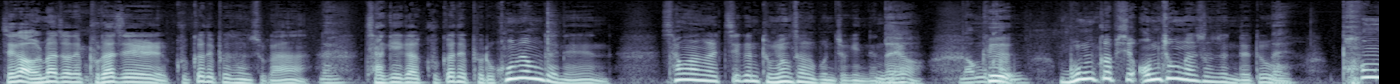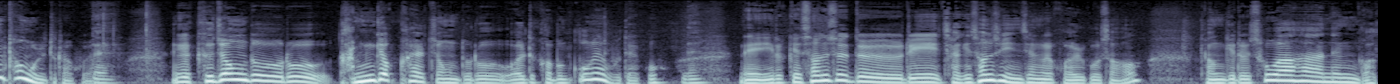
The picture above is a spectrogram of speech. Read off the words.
제가 얼마 전에 브라질 국가대표 선수가 네. 자기가 국가대표로 호명되는 상황을 찍은 동영상을 본 적이 있는데요. 네. 그 감... 몸값이 엄청난 선수인데도 네. 펑펑 울더라고요. 네. 그러니까 그 정도로 감격할 정도로 월드컵은 꿈의 무대고, 네. 네. 이렇게 선수들이 자기 선수 인생을 걸고서 경기를 소화하는 것,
